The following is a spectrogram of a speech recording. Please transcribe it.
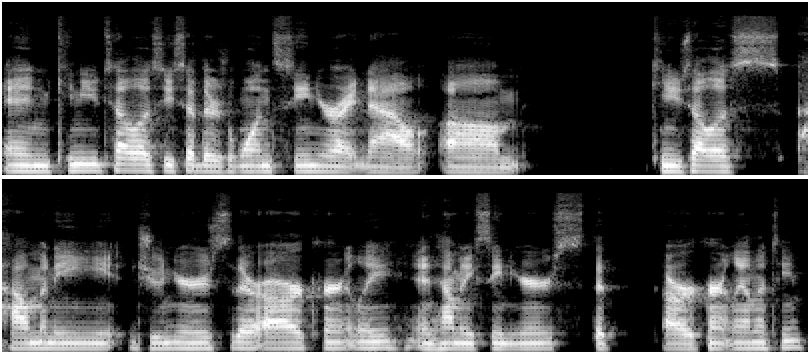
And can you tell us? You said there's one senior right now. Um, can you tell us how many juniors there are currently, and how many seniors that are currently on the team?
